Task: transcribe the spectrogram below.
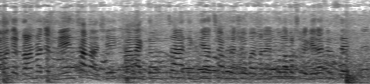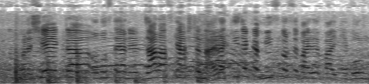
আমাদের ব্রাহ্মণ যে মেইন থানা সেই থানা একদম চারদিক দিয়ে আছে, আমরা সবাই মানে পোলাপার সবাই ঘেরা ফেলছে। মানে সে একটা অবস্থায় যার আজকে আসছে না, এরা কি যে একটা মিস করছে বাইরে, ভাই, কি বলব?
